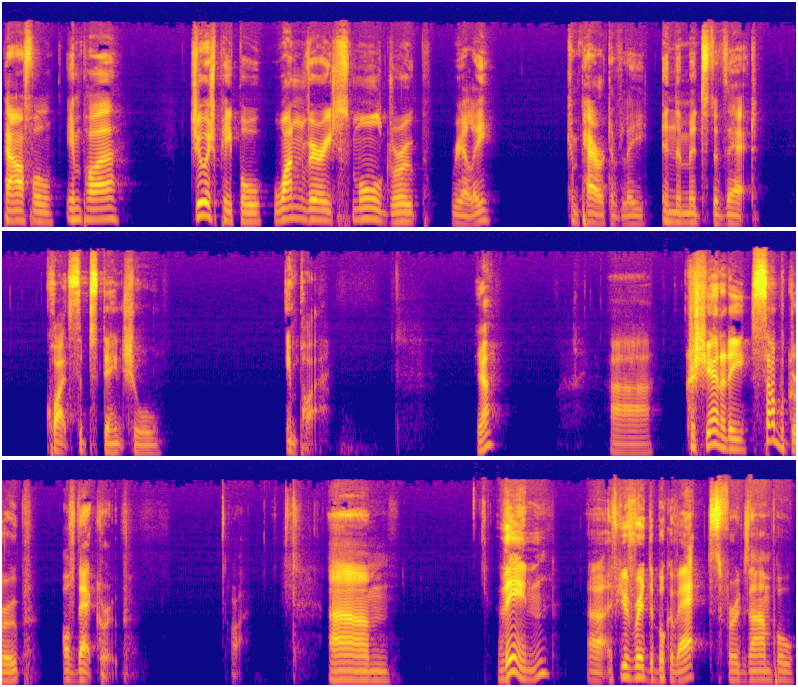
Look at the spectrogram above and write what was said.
powerful empire. Jewish people, one very small group, really, comparatively, in the midst of that quite substantial empire. Yeah? Uh, Christianity, subgroup of that group. All right. Um, then, uh, if you've read the book of Acts, for example,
